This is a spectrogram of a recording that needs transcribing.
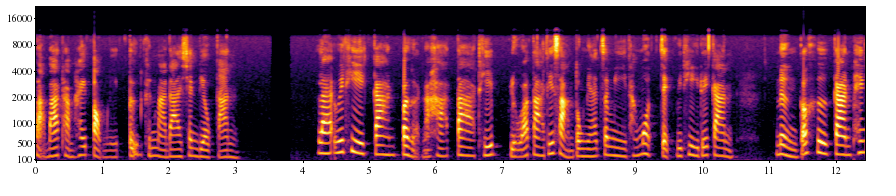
สามารถทำให้ต่อมนี้ตื่นขึ้นมาได้เช่นเดียวกัน และวิธีการเปิดนะคะ ตาทิพย์หรือว่าตาที่ 3 ตรงนี้จะมีทั้งหมด 7 วิธีด้วยกัน 1. ก็คือการเพ่ง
